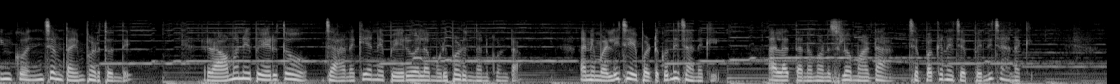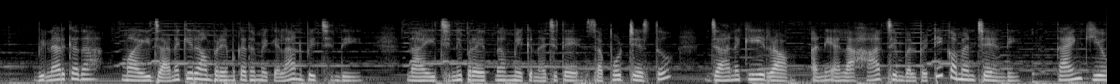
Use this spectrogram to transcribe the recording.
ఇంకొంచెం టైం పడుతుంది. రామ్ అనే పేరుతో జానకి అనే పేరు అలా ముడిపడుందనుకుంటా. అని మళ్ళీ చేపట్టుకుంది జానకి. అలా తన మనసులో మాట చెప్పకనే చెప్పింది జానకి. విన్నారు కదా మా ఈ జానకి రామ్ ప్రేమ కథ మీకు ఎలా అనిపించింది? నా ఈ చిన్ని ప్రయత్నం మీకు నచ్చితే సపోర్ట్ చేస్తూ జానకి రామ్ అని అలా హార్ట్ సింబల్ పెట్టి కామెంట్ చేయండి. Thank you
